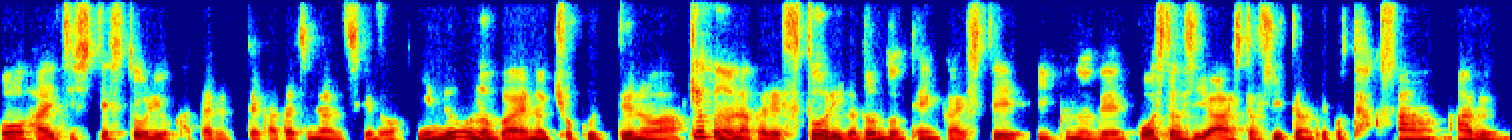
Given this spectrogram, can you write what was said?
を配置してストーリーを語るって形なんですけど、犬王の場合の曲っていうのは、曲の中でストーリーがどんどん展開していくので、こうしてほしい、ああしてほしいっていうのは結構たくさんあるん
